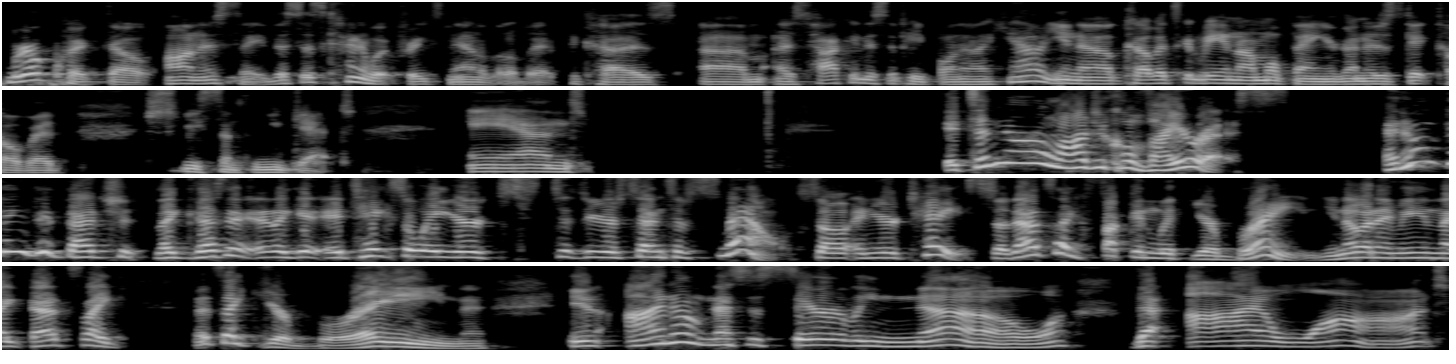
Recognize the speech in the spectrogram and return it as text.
real quick though, honestly, this is kind of what freaks me out a little bit because um, I was talking to some people and they're like, yeah, you know, COVID's gonna be a normal thing. You're gonna just get COVID, just be something you get. And it's a neurological virus. I don't think that that should like doesn't like it, it takes away your your sense of smell. So and your taste. So that's like fucking with your brain. You know what I mean? Like that's like that's like your brain. And I don't necessarily know that I want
